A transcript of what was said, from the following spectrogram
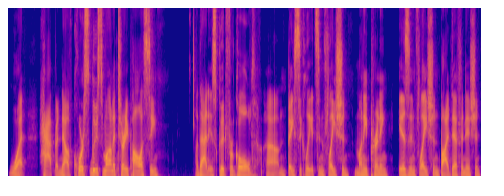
what happen. Now, of course, loose monetary policy. That is good for gold. Um, basically, it's inflation. Money printing is inflation by definition.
